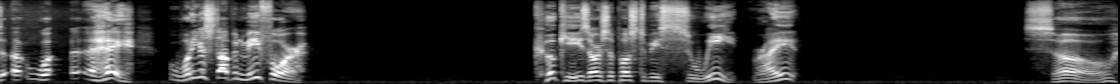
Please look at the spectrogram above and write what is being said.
D- uh, what? Uh, hey, what are you stopping me for? Cookies are supposed to be sweet, right? So,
